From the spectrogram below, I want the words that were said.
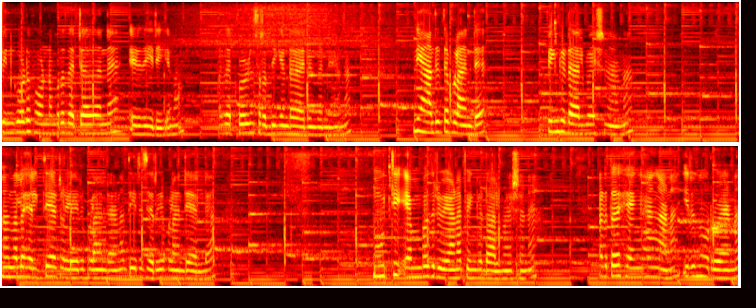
പിൻകോഡ് ഫോൺ നമ്പർ തെറ്റാതെ തന്നെ എഴുതിയിരിക്കണം. അതെപ്പോഴും ശ്രദ്ധിക്കേണ്ട കാര്യം തന്നെയാണ്. ഇനി ആദ്യത്തെ പ്ലാന്റ് പിങ്ക് ഡാൽമേഷനാണ് നല്ല ഹെൽത്തി ആയിട്ടുള്ള ഒരു പ്ലാന്റാണ് തീരെ ചെറിയ പ്ലാന്റേ അല്ല. നൂറ്റി എൺപത് രൂപയാണ് പിങ്ക് ഡാൽമേഷന് അടുത്തത് ഹെങ് ഹെങ് ആണ്. ഇരുന്നൂറ് രൂപയാണ്.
